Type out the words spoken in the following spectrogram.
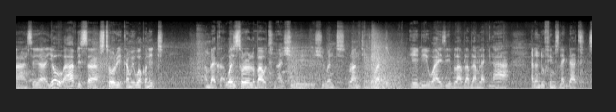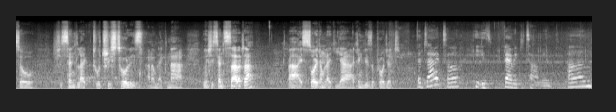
and say, yeah, "Yo, I have this uh, story. Can we work on it?" I'm like, "What's the story all about?" And she she went ranting about A, B, Y, Z, blah blah blah. I'm like, "Nah, I don't do films like that." So she sent like two, three stories, and I'm like, "Nah." When she sent Sarata, uh, I saw it. I'm like, "Yeah, I think this is a project." The director, he is very determined. Um,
